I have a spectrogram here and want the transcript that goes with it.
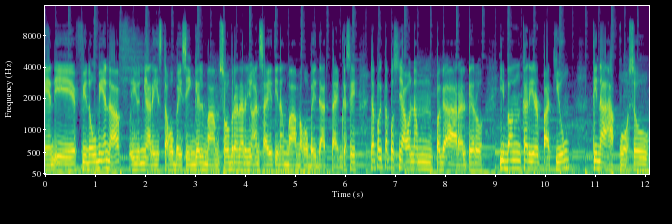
And if you know me enough, yun nga, raised ako by single mom. Sobra na rin yung anxiety ng mama ko by that time. Kasi napagtapos niya ako ng pag-aaral, pero ibang career path yung tinahak ko. So,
